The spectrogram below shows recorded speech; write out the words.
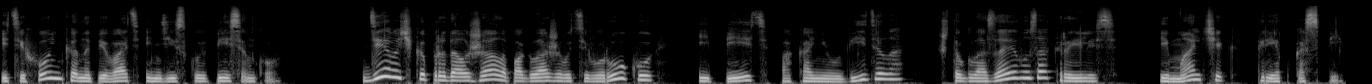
и тихонько напевать индийскую песенку. Девочка продолжала поглаживать его руку и петь, пока не увидела, что глаза его закрылись, и мальчик крепко спит.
